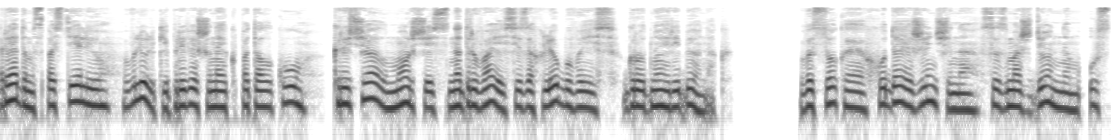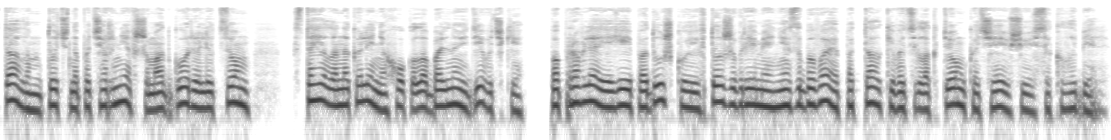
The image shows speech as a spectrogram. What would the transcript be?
Рядом с постелью, в люльке, привешенной к потолку, кричал, морщась, надрываясь и захлебываясь, грудной ребенок. Высокая, худая женщина с изможденным, усталым, точно почерневшим от горя лицом стояла на коленях около больной девочки, поправляя ей подушку и в то же время не забывая подталкивать локтем качающуюся колыбель.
